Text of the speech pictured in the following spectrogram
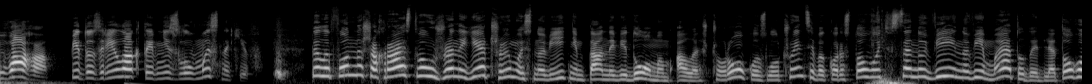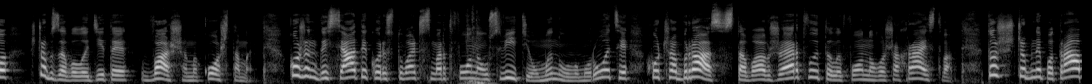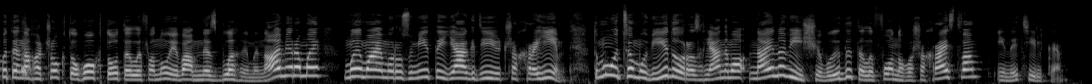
Увага! Підозріла активність зловмисників. Телефонне шахрайство вже не є чимось новітнім та невідомим, але щороку злочинці використовують все нові й нові методи для того, щоб заволодіти вашими коштами. Кожен десятий користувач смартфона у світі у минулому році, хоча б раз ставав жертвою телефонного шахрайства. Тож, щоб не потрапити на гачок того, хто телефонує вам не з благими намірами, ми маємо розуміти, як діють шахраї. Тому у цьому відео розглянемо найновіші види телефонного шахрайства і не тільки.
